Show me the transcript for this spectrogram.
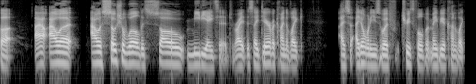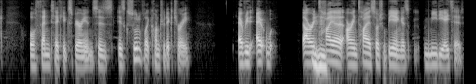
but our, our our social world is so mediated, right? This idea of a kind of like I, I don't want to use the word truthful, but maybe a kind of like authentic experience is is sort of like contradictory every, our mm-hmm. entire our entire social being is mediated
